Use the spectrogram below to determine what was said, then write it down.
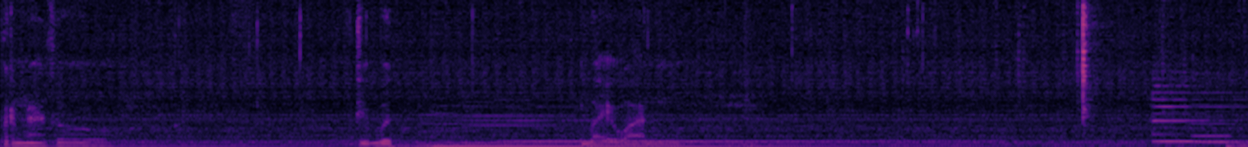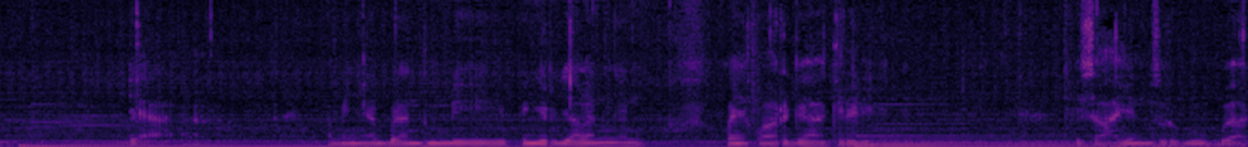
Pernah tuh ribut by one. Ya namanya berantem di pinggir jalan kan banyak warga akhirnya dipisahin suruh bubar.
